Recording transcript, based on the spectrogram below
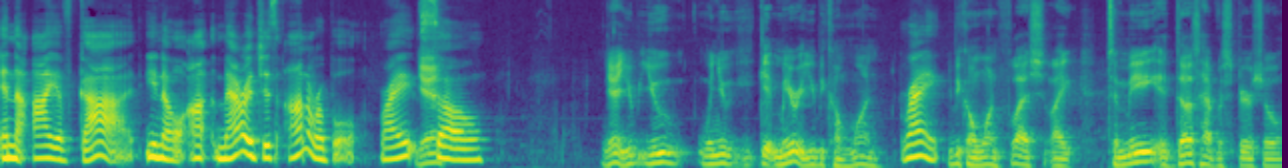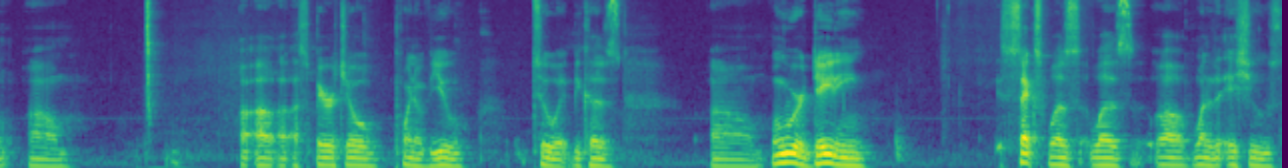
in the eye of god you know uh, marriage is honorable right Yeah. so Yeah, you you when you get married, you become one. right You become one flesh. Like to me, it does have a spiritual, um, a, a, a spiritual point of view to it because um, when we were dating, sex was was uh, one of the issues.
